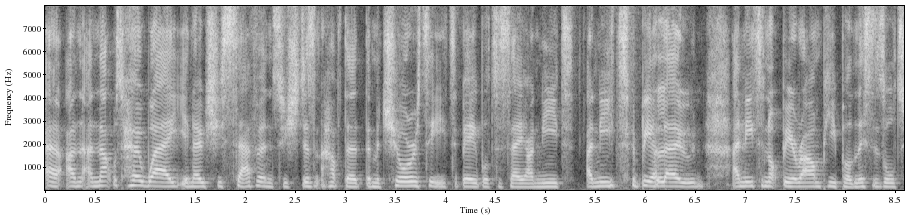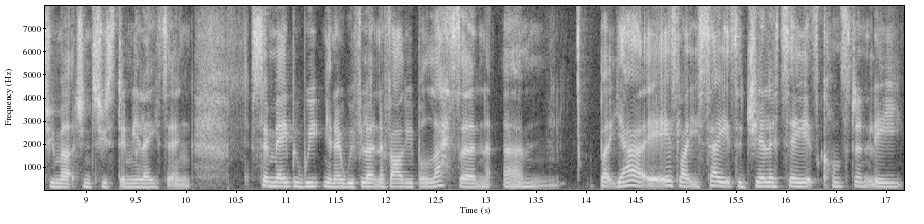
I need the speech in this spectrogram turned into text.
uh, and and that was her way you know she's seven so she doesn't have the the maturity to be able to say i need i need to be alone. I need to not be around people and this is all too much and too stimulating. So maybe we you know we've learned a valuable lesson um, but yeah it is like you say it's agility it's constantly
